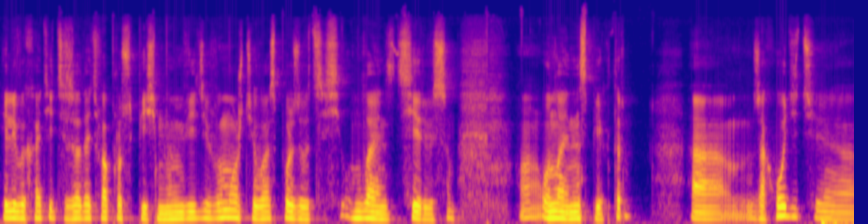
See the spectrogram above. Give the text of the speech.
или вы хотите задать вопрос в письменном виде, вы можете воспользоваться онлайн-сервисом э, онлайн-инспектор, а, заходите,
